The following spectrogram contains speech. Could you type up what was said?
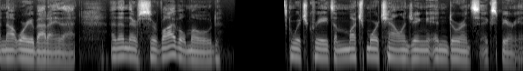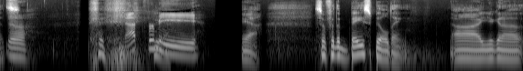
And not worry about any of that. And then there's survival mode, which creates a much more challenging endurance experience. Ugh. Not for Yeah. me. Yeah. So for the base building, uh, you're gonna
